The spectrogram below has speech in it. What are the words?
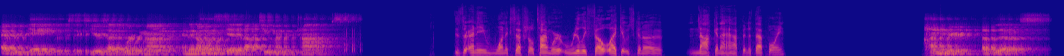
every day for the six years I was working on it, and it almost did about 200 times. Is there any one exceptional time where it really felt like it was gonna not gonna happen at that point? Hundred of those,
